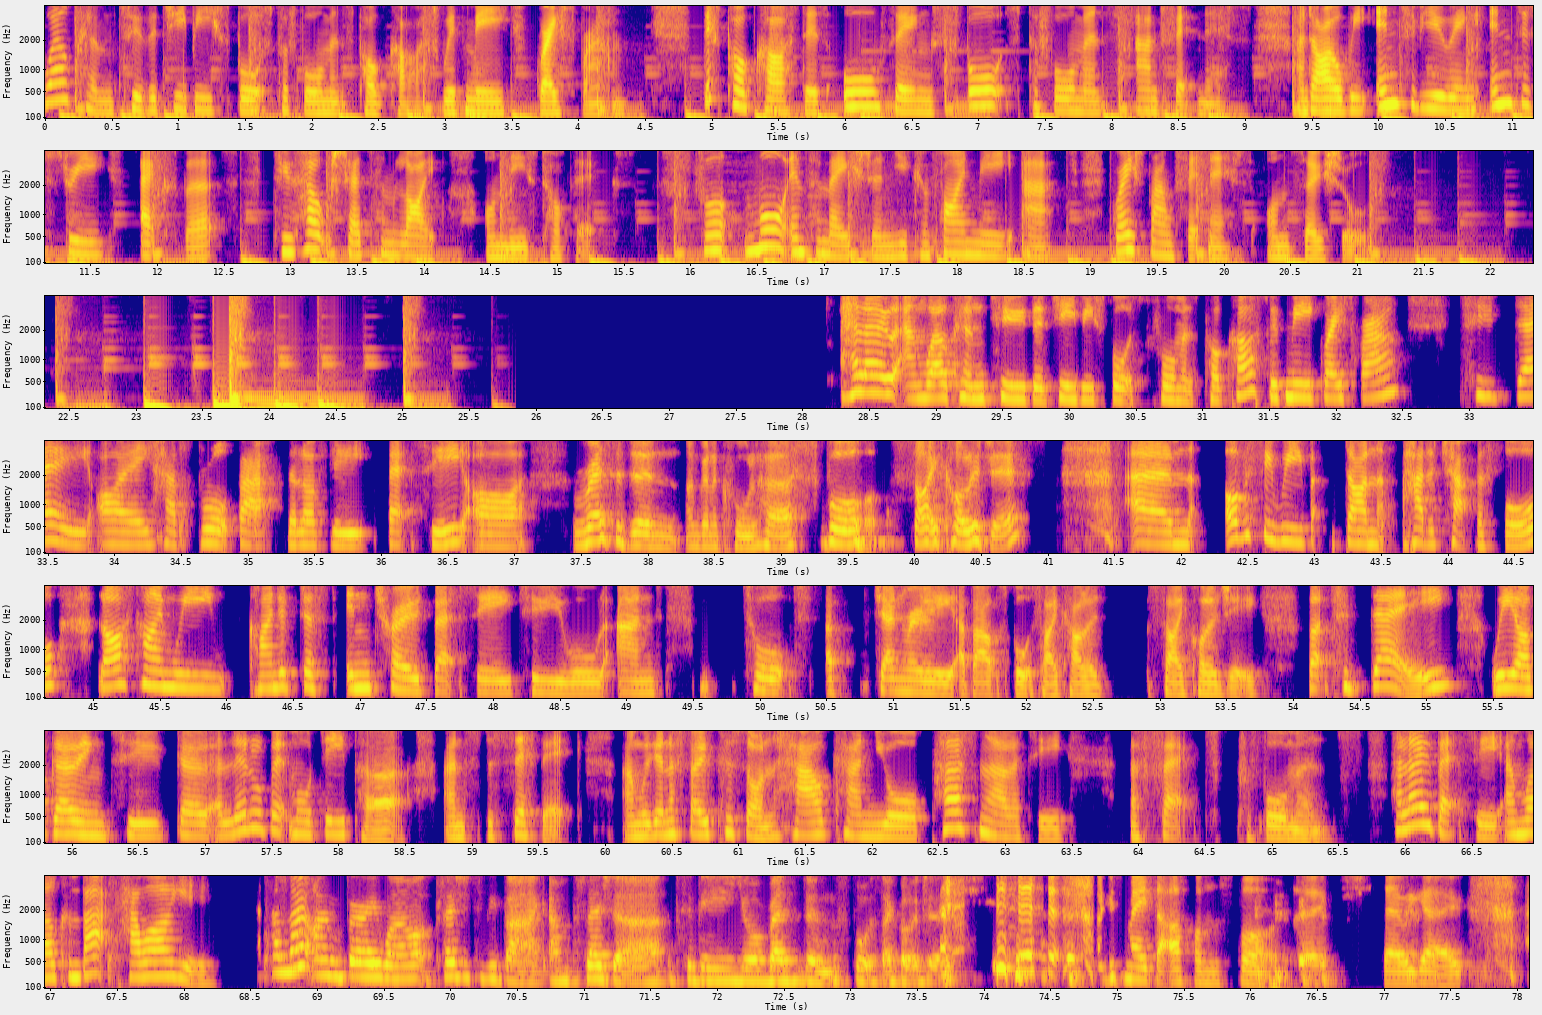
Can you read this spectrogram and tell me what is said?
Welcome to the GB Sports Performance Podcast with me, Grace Brown. This podcast is all things sports, performance, and fitness, and I will be interviewing industry experts to help shed some light on these topics. For more information, you can find me at Grace Brown Fitness on socials. And welcome to the GB Sports Performance Podcast with me, Grace Brown. Today I have brought back the lovely Betsy, our resident, I'm going to call her sport psychologist. Um, obviously, we've done had a chat before. Last time we kind of just introed Betsy to you all and talked uh, generally about sports psychology psychology. But today we are going to go a little bit more deeper and specific, and we're going to focus on how can your personality affect performance. Hello, Betsy, and welcome back. How are you? Hello, I'm very well. Pleasure to be back and pleasure to be your resident sports psychologist. I just made that up on the spot. So there we go.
